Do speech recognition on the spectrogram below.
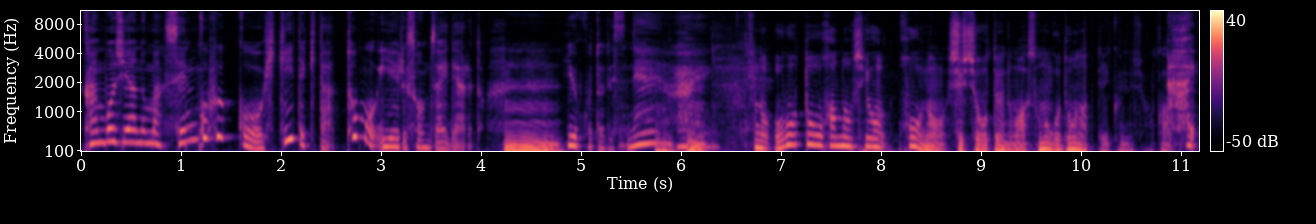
カンボジアのまあ戦後復興を率いてきたとも言える存在であるとうん。いうことですね。うんはい。その応答派の方の首相というのは、その後どうなっていくんでしょう？か？はい、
